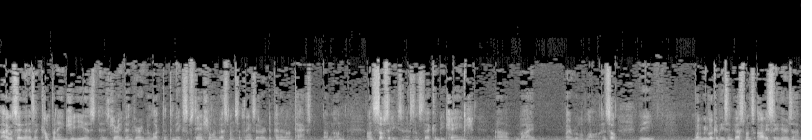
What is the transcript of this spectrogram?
I would say that as a company, GE has, has generally been very reluctant to make substantial investments in things that are dependent on tax, on, on, on subsidies, in essence. That can be changed uh, by, by rule of law. And so the, when we look at these investments, obviously there's a,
